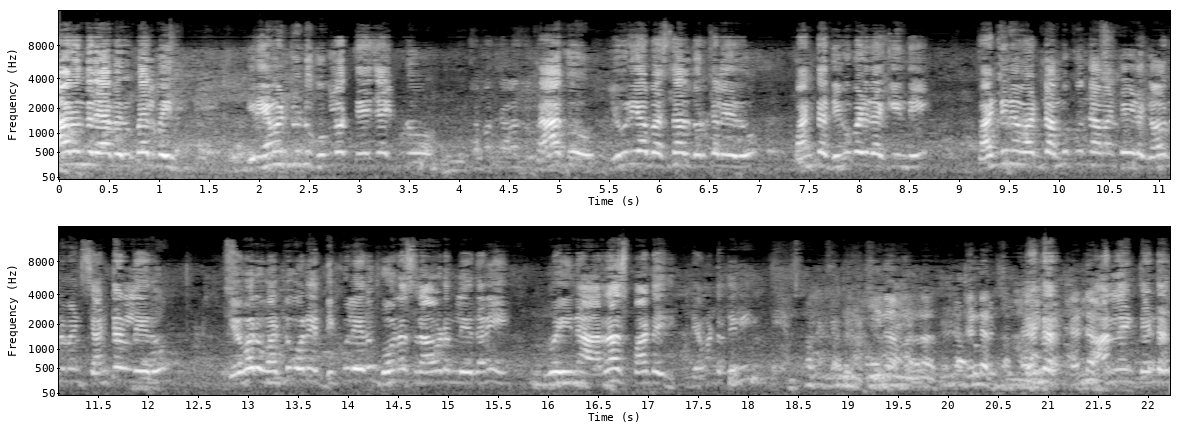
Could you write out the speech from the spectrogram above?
ఆరు వందల యాభై రూపాయలు పోయింది. ఇది ఏమంటుండు గుగ్లో తేజ ఇప్పుడు నాకు పంట దిగుబడి తగ్గింది. పండిన వడ్లు అమ్ముకుందామంటే ఇక్కడ గవర్నమెంట్ సెంటర్ లేదు. ఎవరు వడ్లు కొనే దిక్కు లేదు బోనస్ రావడం లేదని ఈయన అర్రాస్ పాట ఇది. ఏమంటారు దీన్ని? టెండర్. Online tender.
